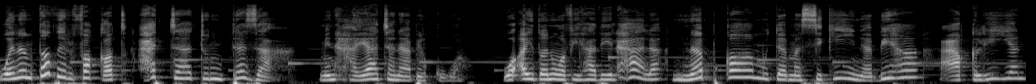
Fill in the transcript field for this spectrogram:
وننتظر فقط حتى تنتزع من حياتنا بالقوة وأيضا وفي هذه الحالة نبقى متمسكين بها عقليا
